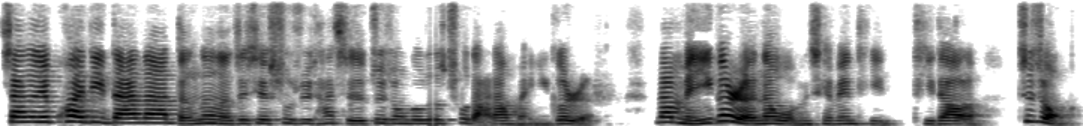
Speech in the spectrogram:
像这些快递单啊等等的这些数据，它其实最终都是触达到每一个人。那每一个人呢，我们前面提提到了这种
